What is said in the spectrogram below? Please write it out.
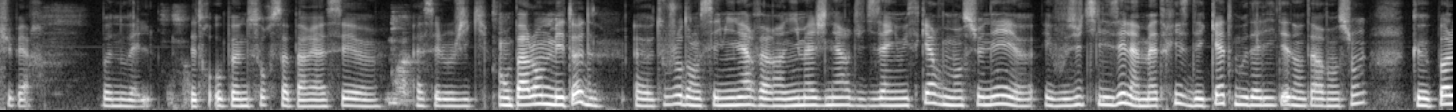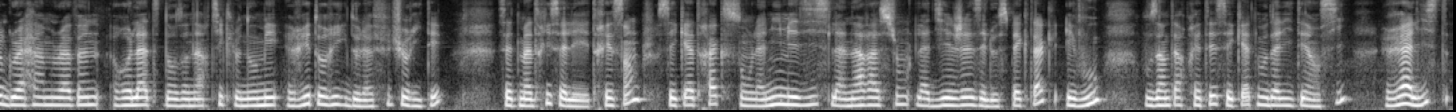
Super. Bonne nouvelle. D'être open source, ça paraît assez, euh, assez logique. En parlant de méthode, euh, toujours dans le séminaire vers un imaginaire du design with care, vous mentionnez euh, et vous utilisez la matrice des quatre modalités d'intervention que Paul Graham Raven relate dans un article nommé Rhétorique de la futurité. Cette matrice, elle est très simple. Ces quatre axes sont la mimésis, la narration, la diégèse et le spectacle. Et vous, vous interprétez ces quatre modalités ainsi réaliste,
